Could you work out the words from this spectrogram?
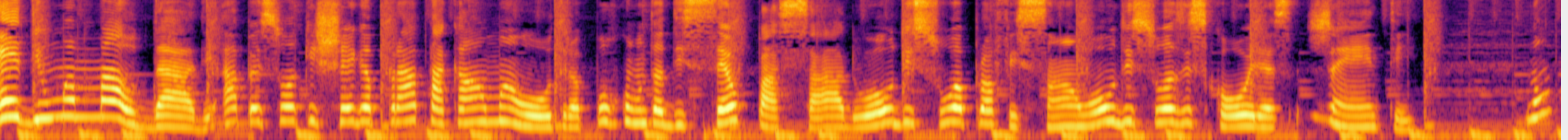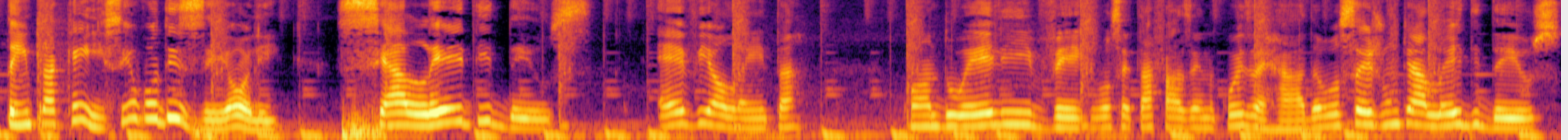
é de uma maldade a pessoa que chega para atacar uma outra por conta de seu passado, ou de sua profissão, ou de suas escolhas. Gente, não tem para que isso. E eu vou dizer, olhem, se a lei de Deus é violenta, quando ele vê que você está fazendo coisa errada, você junte a lei de Deus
